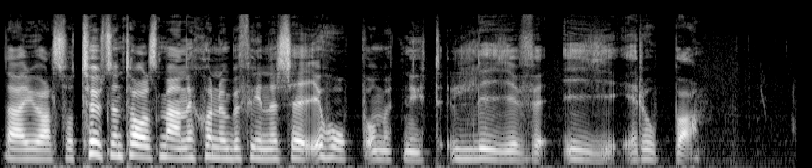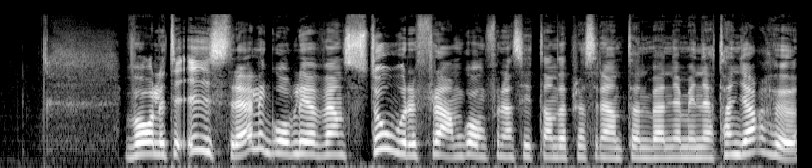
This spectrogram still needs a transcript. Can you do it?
där ju alltså tusentals människor nu befinner sig i hopp om ett nytt liv i Europa. Valet i Israel igår blev en stor framgång för den sittande presidenten Benjamin Netanyahu.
